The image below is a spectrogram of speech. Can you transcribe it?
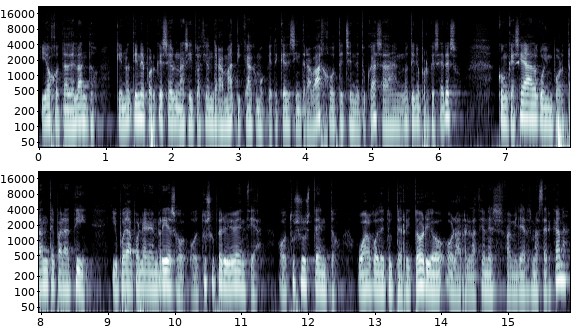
Y ojo, te adelanto, que no tiene por qué ser una situación dramática como que te quedes sin trabajo, te echen de tu casa, no tiene por qué ser eso. Con que sea algo importante para ti y pueda poner en riesgo o tu supervivencia, o tu sustento, o algo de tu territorio o las relaciones familiares más cercanas,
